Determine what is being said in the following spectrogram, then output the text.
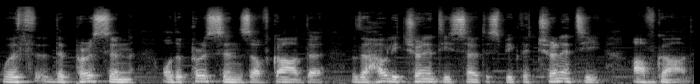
with the person or the persons of God, the, the Holy Trinity, so to speak, the Trinity of God.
